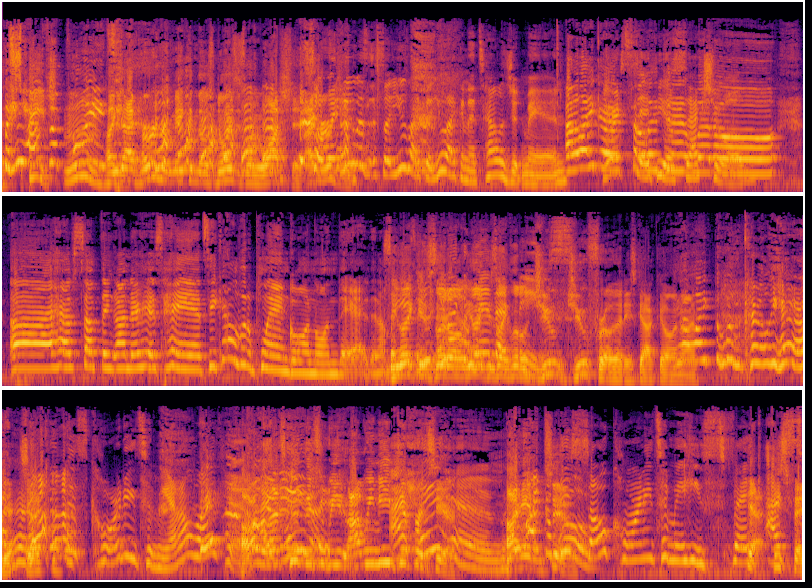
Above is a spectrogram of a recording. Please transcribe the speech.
that he has speech. a mm." Like I heard her making those noises when we watched it. I So heard when he was, so you like a, you like an intelligent man. I like her You're intelligent sapiosexual. little. Uh, have something under his hands. He got a little plan going on there. That I'm So You you- like his you little, like you like man his like little thinks. Jew Jewfro that he's got going on. I on. like the little curly hair. Yeah. Jacob is corny to me. I don't like him. All right, well, I that's good. hate This, him. we, uh, we need I difference hate here. him. I hate him like a too. He's so corny to me. He's fake. Yeah, he's I fake.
